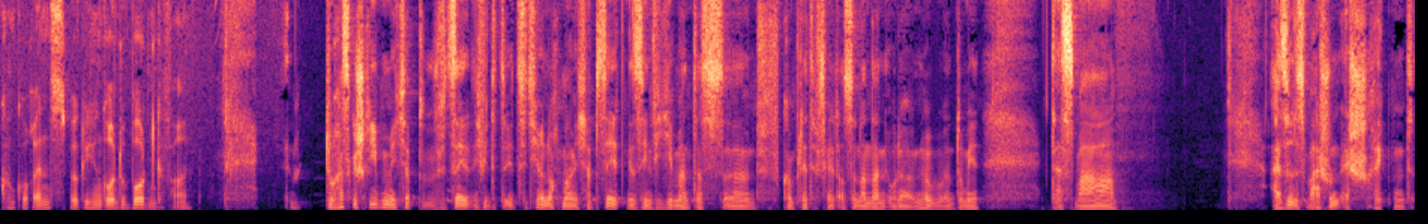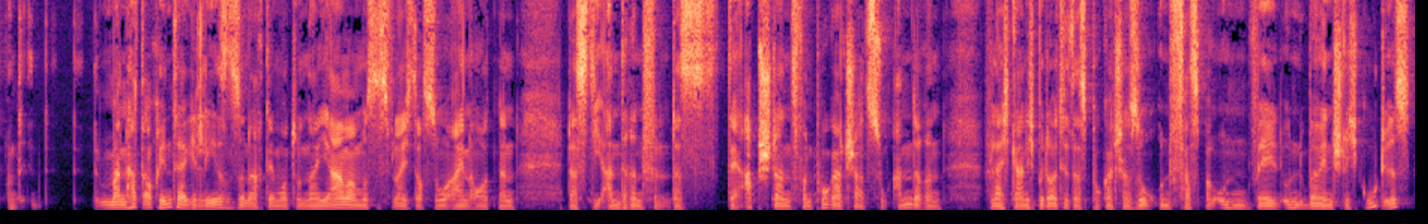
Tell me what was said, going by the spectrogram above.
Konkurrenz wirklich in Grund und Boden gefahren. Du hast geschrieben, ich habe ich zitiere nochmal, ich habe selten gesehen, wie jemand das äh, komplette Feld auseinander oder ne, dominiert. Das war, also das war schon erschreckend. Und man hat auch hinterher gelesen, so nach dem Motto, na ja, man muss es vielleicht auch so einordnen, dass die anderen, dass der Abstand von Pogacar zu anderen vielleicht gar nicht bedeutet, dass Pogacar so unfassbar unwelt, unübermenschlich gut ist,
